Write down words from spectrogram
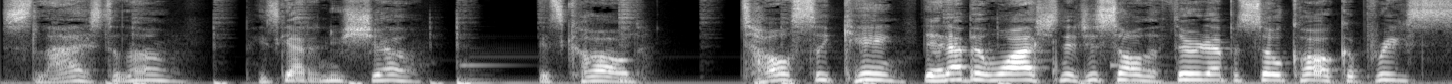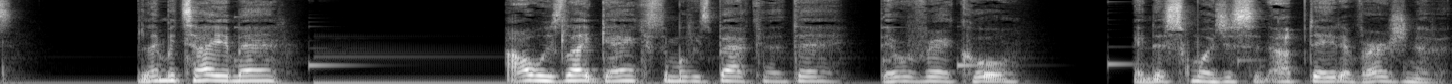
Sly Stallone, he's got a new show. It's called Tulsa King. And I've been watching it, just saw the third episode called Caprice. Let me tell you, man, I always liked gangster movies back in the day. They were very cool. And this one's just an updated version of it.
